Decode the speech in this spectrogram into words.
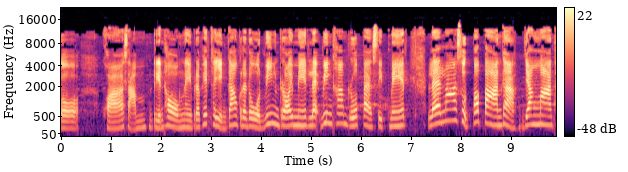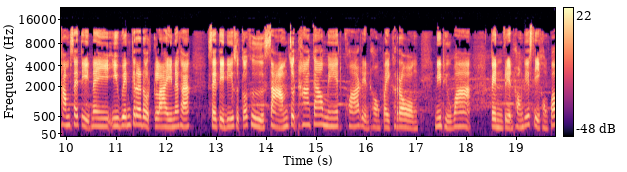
ก็ คว้า 3 เหรียญทองในประเภทเขย่งก้าวกระโดด วิ่ง 100 เมตร และวิ่งข้ามรั้ว 80 เมตร และล่าสุดป้าปานค่ะ ยังมาทำสถิติในอีเวนต์กระโดดไกลนะคะสถิติดีสุดก็คือ 3.59 เมตร คว้าเหรียญทองไปครอง นี่ถือว่าเป็นเหรียญทองทีสี่4 ของป้า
